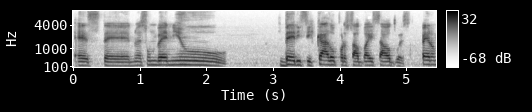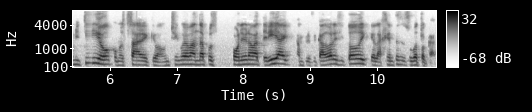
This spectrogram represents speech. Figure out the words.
este, no es un venue verificado por South by Southwest. Pero mi tío, como sabe que va un chingo de banda, pues pone una batería, y amplificadores y todo y que la gente se suba a tocar.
